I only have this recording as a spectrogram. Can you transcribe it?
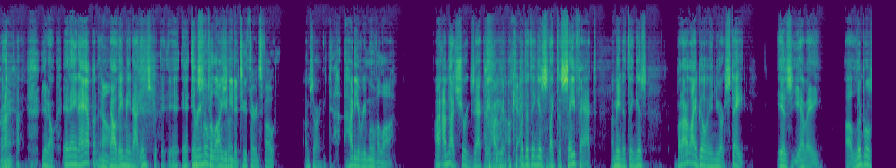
Right. you know, it ain't happening. No. Now they may not instru- to remove a law. You need a two thirds vote. I'm sorry. How do you remove a law? I, am not sure exactly how you. okay. But the thing is, like the SAFE Act. I mean, the thing is, but our liability in New York State is you have a, a liberal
